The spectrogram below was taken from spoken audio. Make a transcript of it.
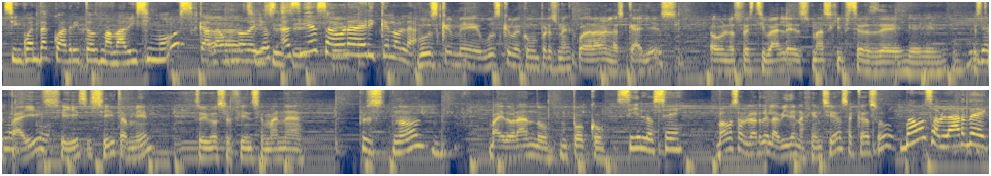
50 cuadritos mamadísimos, cada Ah, uno de sí, ellos. sí, Así sí, es ahora Eric y Lola. Búsqueme, búsqueme como un personaje cuadrado en las calles o en los festivales más hipsters de, de este país. Sí, sí, sí, también. Tuvimos el fin de semana, pues, ¿no? Baidorando un poco. Sí, lo sé. ¿Vamos a hablar de la vida en agencias, acaso? Vamos a hablar de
